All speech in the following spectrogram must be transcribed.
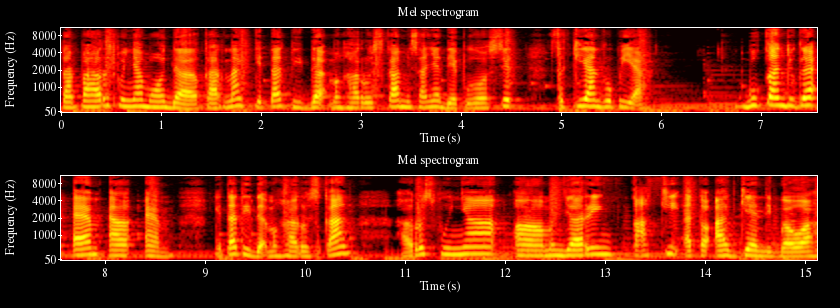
tanpa harus punya modal karena kita tidak mengharuskan misalnya deposit sekian rupiah. Bukan juga MLM kita tidak mengharuskan harus punya uh, menjaring kaki atau agen di bawah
